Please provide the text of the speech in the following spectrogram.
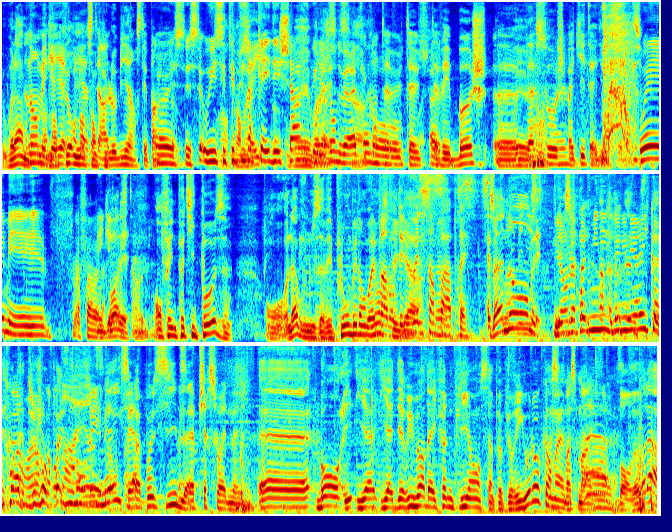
Voilà, Ah non, mais Gaïa, plus- on Gaïa, n'entend c'était un lobby, hein, c'était pas Ouais, c'est- c'est- oui, c'était plus un cahier des charges Ouais, que voilà, les gens c'est devaient répondre. Quand vu- Ouais. t'avais Bosch, euh, Ouais, Dassault, je sais pas qui, t'avais dit. Oui, mais enfin voilà. Bon, allez, on fait une petite pause. On- là, vous nous avez plombé Ouais, l'ambiance, pardon, les des nouvelles sympas après. Bah non, mais, Mais on n'a pas de ministre du numérique encore. A toujours hein, pas de ministre du numérique, c'est pas C'est possible. la pire soirée de ma vie. Euh, bon, il y, a- il y a des rumeurs d'iPhone pliant, c'est un peu plus rigolo quand On même. Ah, Bon, ben voilà.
